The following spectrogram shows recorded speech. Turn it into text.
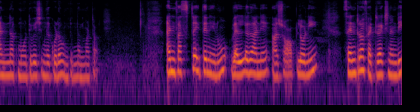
అండ్ నాకు మోటివేషన్గా కూడా ఉంటుందన్నమాట. అండ్ ఫస్ట్ అయితే నేను వెళ్ళగానే ఆ షాప్లోని సెంటర్ ఆఫ్ అట్రాక్షన్ అండి.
